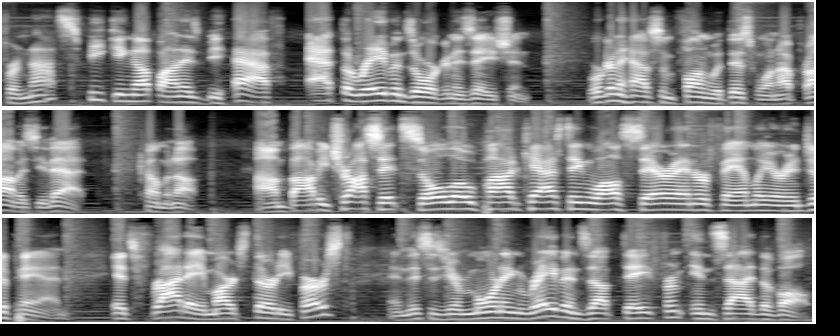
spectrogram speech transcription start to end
for not speaking up on his behalf at the Ravens organization. We're going to have some fun with this one, I promise you that, coming up. I'm Bobby Trossett, solo podcasting while Sarah and her family are in Japan. It's Friday, March 31st, and this is your morning Ravens update from inside the vault.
